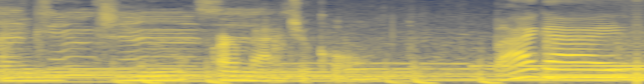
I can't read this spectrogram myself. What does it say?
and you are magical. Bye, guys.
